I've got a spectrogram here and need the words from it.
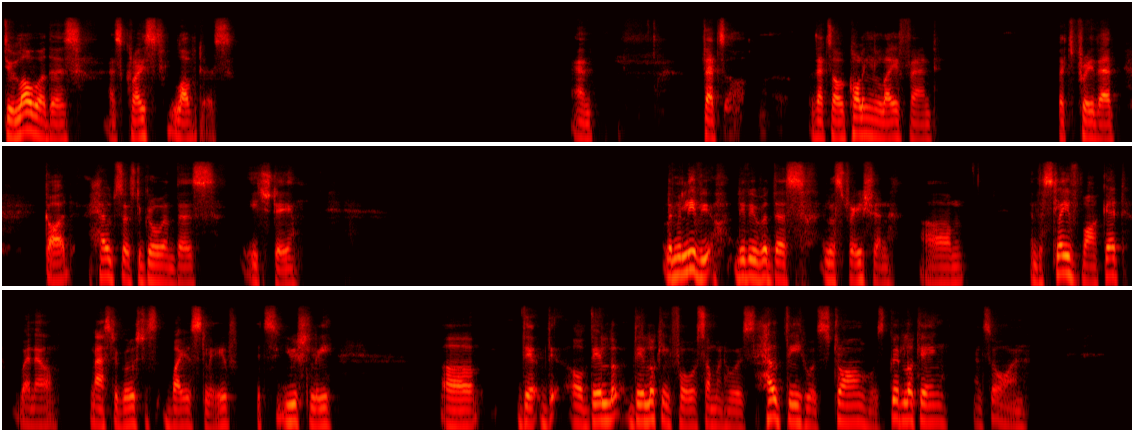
to love others as Christ loved us. And that's that's our calling in life. And let's pray that God helps us to grow in this each day let me leave you leave you with this illustration. Um, in the slave market, when a master goes to buy a slave, it's usually uh, they they oh, they look, they're looking for someone who is healthy, who is strong, who is good looking, and so on.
